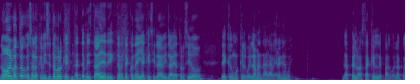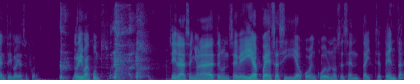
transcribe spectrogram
No, el vato, o sea, lo que me dice fue porque a Tefa estaba directamente con ella, que sí la, la había torcido, de que como que el güey la mandaba a la verga, güey. La peló hasta que le pagó la cuenta y luego ya se fueron. Pero iban juntos. Sí, la señora se veía pues así, a joven unos 60 y 70.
